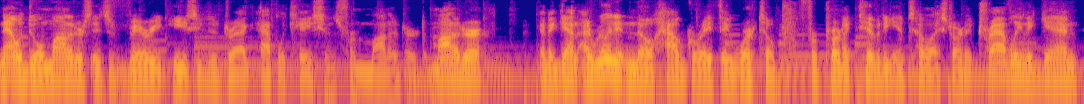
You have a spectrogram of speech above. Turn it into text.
Now with dual monitors, it's very easy to drag applications from monitor to monitor. And again, I really didn't know how great they were to, for productivity until I started traveling again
